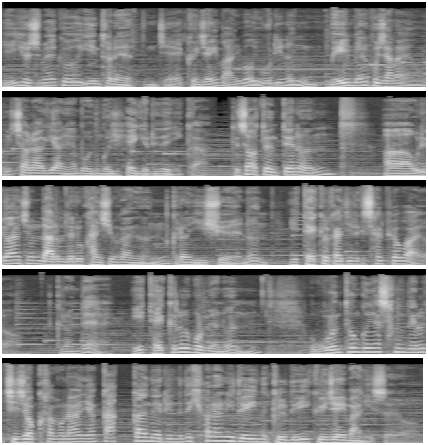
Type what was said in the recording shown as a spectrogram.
이 요즘에 그 인터넷 이제 굉장히 많이 뭐 우리는 매일매일 보잖아요. 전화기 안에 모든 것이 해결이 되니까. 그래서 어떤 때는 아, 우리가 좀 나름대로 관심 가는 그런 이슈에는 이 댓글까지 이렇게 살펴봐요. 그런데 이 댓글을 보면은 온통 그냥 상대를 지적하거나 그냥 깎아내리는데 혈안이 되어 있는 글들이 굉장히 많이 있어요.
